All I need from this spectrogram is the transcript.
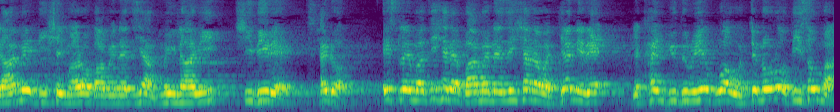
ဒါပေမဲ့ဒီချိန်မှာတော့ Burmanization မိန်လာပြီးရှိသေးတယ်အဲ့တော့ Islamization နဲ့ Burmanization ကညက်နေတဲ့ ရခိုင်ပြည်သူတွေရဲ့ဘဝကိုကျွန်တော်တို့အသိဆုံးပါ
